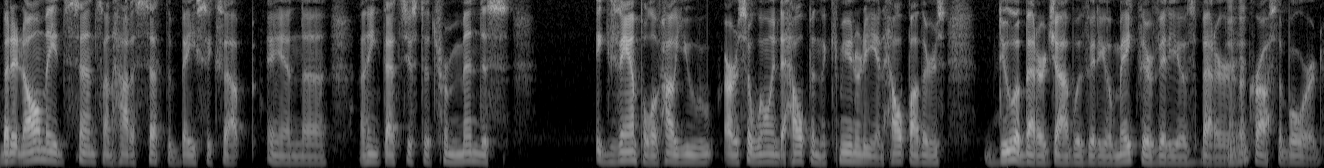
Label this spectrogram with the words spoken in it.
but it all made sense on how to set the basics up and uh, I think that's just a tremendous example of how you are so willing to help in the community and help others do a better job with video, make their videos better mm-hmm. across the board.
